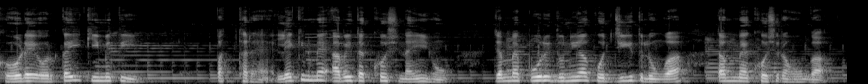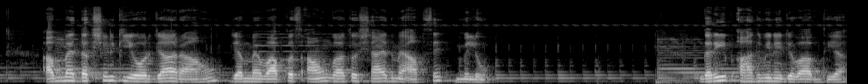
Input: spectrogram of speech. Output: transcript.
घोड़े और कई कीमती पत्थर हैं। लेकिन मैं अभी तक खुश नहीं हूँ। जब मैं पूरी दुनिया को जीत लूँगा तब मैं खुश रहूँगा। अब मैं दक्षिण की ओर जा रहा हूँ। जब मैं वापस आऊँगा तो शायद मैं आपसे मिलूँ। गरीब आदमी ने जवाब दिया,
